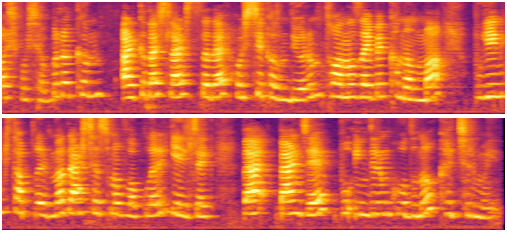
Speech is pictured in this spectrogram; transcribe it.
baş başa bırakın. Arkadaşlar size de hoşçakalın diyorum. Tuana Zeybek kanalıma bu yeni kitaplarımla ders çalışma vlogları gelecek. Ve bence bu indirim kodunu kaçırmayın.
